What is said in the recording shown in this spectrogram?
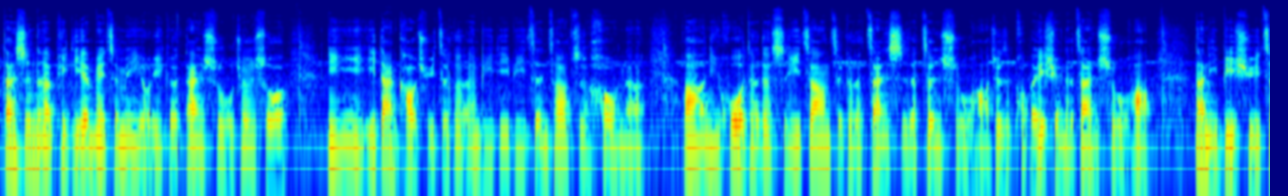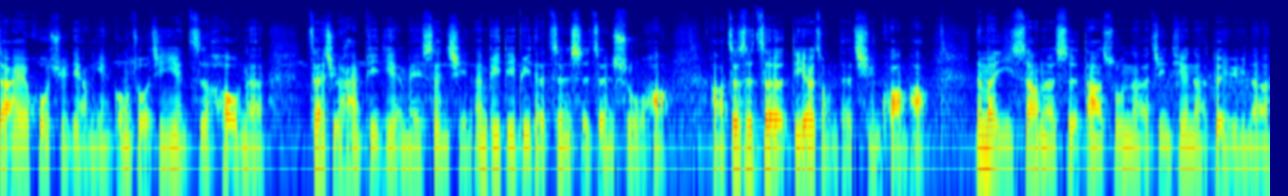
但是呢，PDMA 这边有一个但书，就是说，你一旦考取这个 NBDP 证照之后呢，啊，你获得的是一张这个暂时的证书哈，就是 probation 的证书哈。那你必须在获取两年工作经验之后呢。再去和 PDMA 申请 NPDP 的正式证书，哈，好，这是这第二种的情况，哈。那么以上呢是大叔呢今天呢对于呢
